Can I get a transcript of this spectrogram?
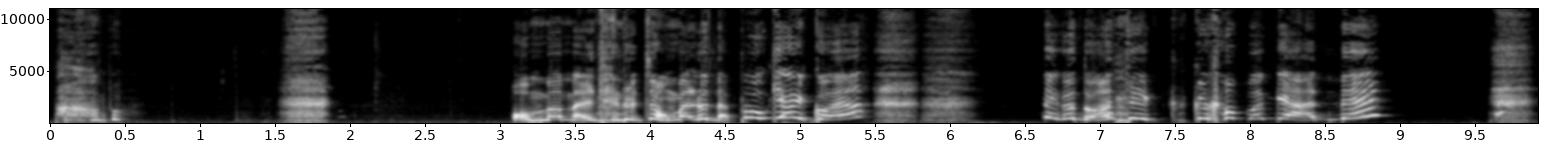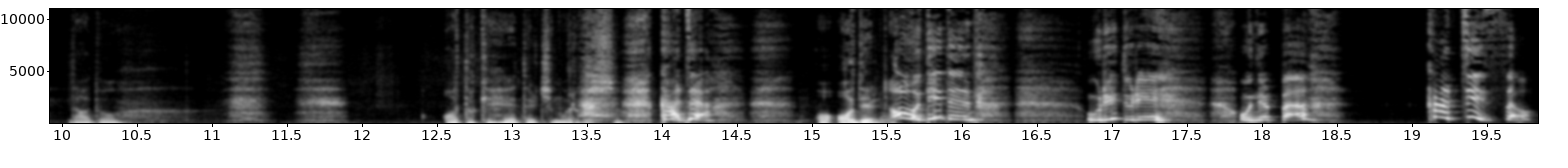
바보. 엄마 말대로 정말로 나 포기할 거야? 내가 너한테 그것밖에 안 돼? 나도 어떻게 해야 될지 모르겠어. 가자. 어, 어딜? 어, 어디든 우리 둘이 오늘 밤 같이 있어.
